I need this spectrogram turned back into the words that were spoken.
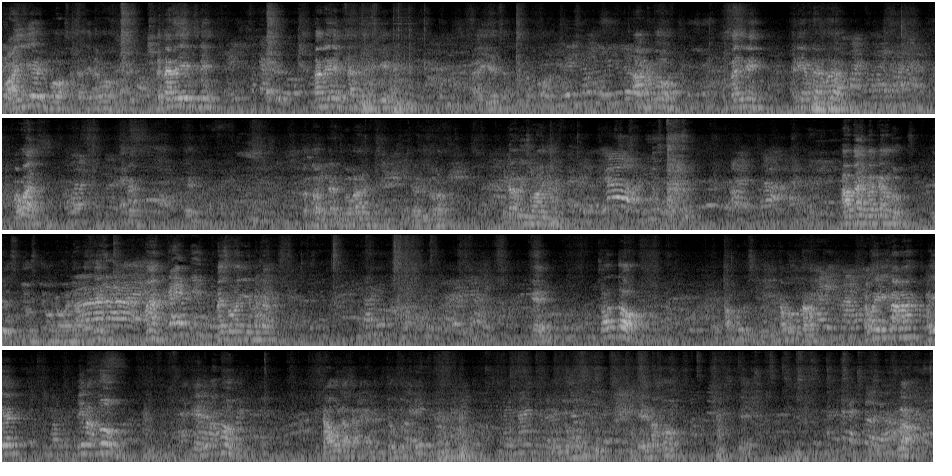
Ryan, wah, sedap je nama. Lepas Ryan sini. Mana Ryan? Besar sikit. Ryan, satu satu orang. Ha, kamu. Mana sini? Ini apa dah? Apa dah? Fawaz. Nah. Eh. Contoh, kita ada tiga orang ni. Kita ada tiga orang. Kita nak bagi seorang lagi. Ha, main belakang tu. Dia senyum-senyum kawan dia. Main sini. Main. Main seorang lagi yang belakang. Okey. Contoh. Okay, kamu duduk sini, kamu tenang. Kamu ini imam ah, Ayat. Ni makmum. Okey, dia makmum. Kau lah katakan dia jauh-jauh sikit. Dia jauh Okey, dia makmum. Okey. Pula.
